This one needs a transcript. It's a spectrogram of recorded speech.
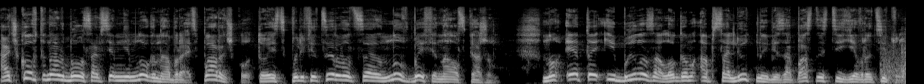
Очков-то надо было совсем немного набрать, парочку, то есть квалифицироваться, ну, в Б-финал, скажем. Но это и было залогом абсолютной безопасности евротитула.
